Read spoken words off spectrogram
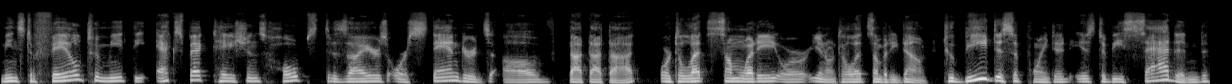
means to fail to meet the expectations, hopes, desires, or standards of dot dot dot or to let somebody or you know to let somebody down to be disappointed is to be saddened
